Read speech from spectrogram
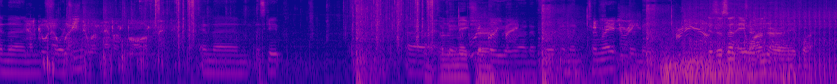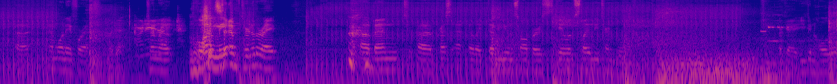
And then four, two. And then escape. Uh, Alright, I'm gonna okay. make sure. There you go, around up four. And then turn right. Then mid. Is this an A1 or an A4? Uh, M1A4S. Okay. Turn right. What? To me? Turn to the right. Uh, ben, t- uh, press uh, like W in small bursts. Caleb, slightly turn to the left. Okay, you can hold it.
